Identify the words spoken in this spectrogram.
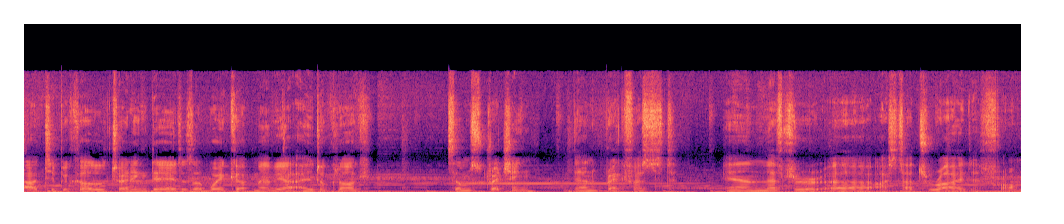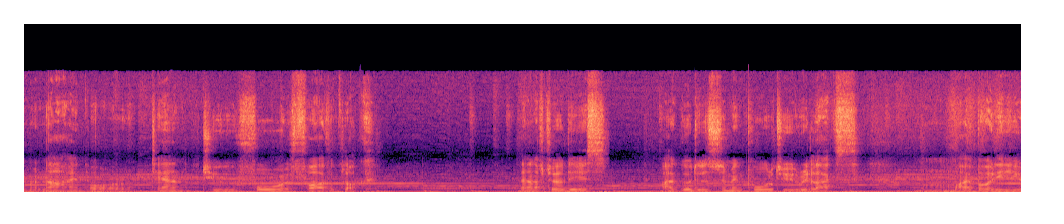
A typical training day is I wake up maybe at 8 o'clock, some stretching, then breakfast, and after uh, I start to ride from 9 or 10 to 4 or 5 o'clock. Then after this, I go to the swimming pool to relax my body.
